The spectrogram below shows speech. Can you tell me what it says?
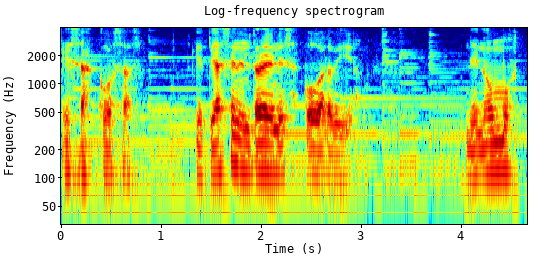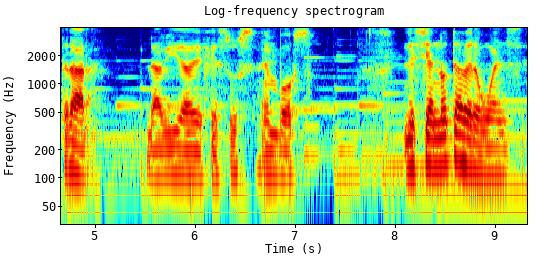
esas cosas que te hacen entrar en esa cobardía, de no mostrar la vida de Jesús en vos. Le decía, no te avergüences,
